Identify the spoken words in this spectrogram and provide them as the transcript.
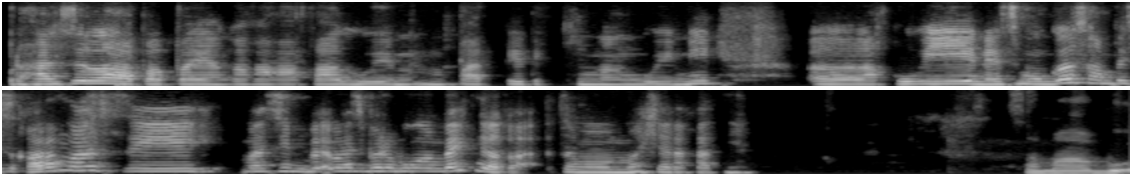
berhasil lah apa-apa yang kakak-kakak gue empat titik Cimanggu ini eh, lakuin. Ya semoga sampai sekarang masih masih masih berhubungan baik nggak kak sama masyarakatnya? Sama Bu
